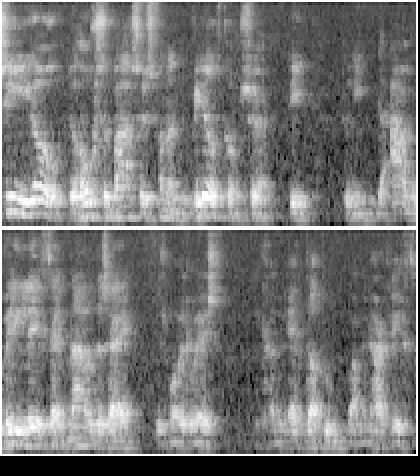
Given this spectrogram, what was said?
CEO, de hoogste basis van een wereldconcern, die toen hij de AOW-leeftijd naderde zei, het is mooi geweest, ik ga nu echt dat doen waar mijn hart ligt.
